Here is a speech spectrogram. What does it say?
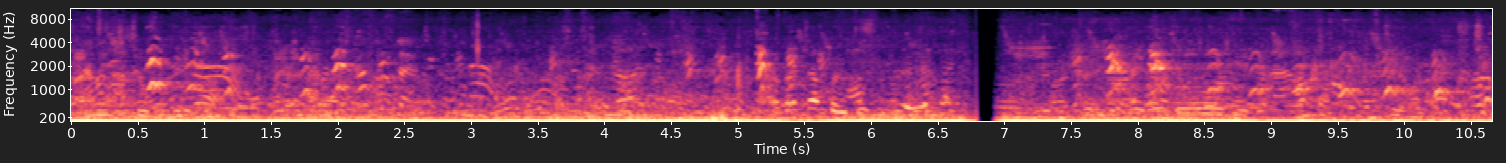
많이 저분들이 나같이 한번 입고 싶은데 저기 지금 못 밟아버리는 자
